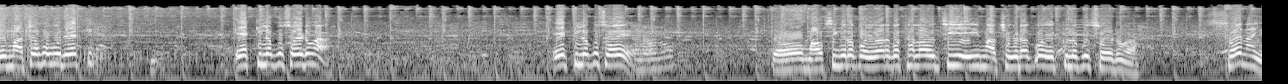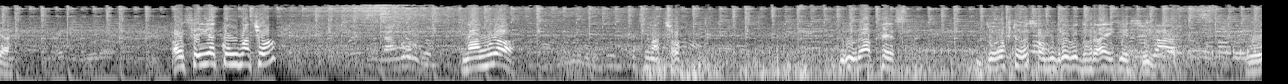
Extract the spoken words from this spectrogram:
ଏ ମାଛ ସବୁ ରେଟ୍ ଏକ କିଲୋକୁ ଶହେ ଟଙ୍କା ଏକ କିଲୋକୁ ଶହେ ତ ମାଉସୀଙ୍କର କହିବାର କଥା ହେଲା ହେଉଛି ଏଇ ମାଛ ଗୁଡ଼ାକ ଏକ କିଲୋକୁ ଶହେ ଟଙ୍କା ଶହେ ନା ଆଜ୍ଞା ଆଉ ସେଇଆ କେଉଁ ମାଛ ନାଙ୍ଗୁଳ ମାଛ ପୁରା ଫ୍ରେସ୍ ଜଷ୍ଟ ଏବେ ସମୁଦ୍ରରୁ ଧରା ହେଇକି ଆସିଛି ଓ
